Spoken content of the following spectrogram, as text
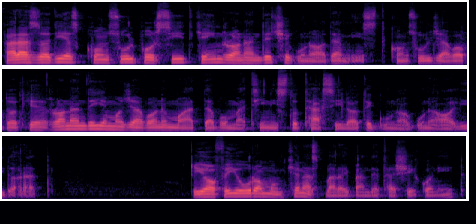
فرهزادی از کنسول پرسید که این راننده چگونه آدمی است. کنسول جواب داد که راننده ما جوان معدب و متین است و تحصیلات گوناگون عالی دارد. قیافه او را ممکن است برای بنده تشریح کنید؟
